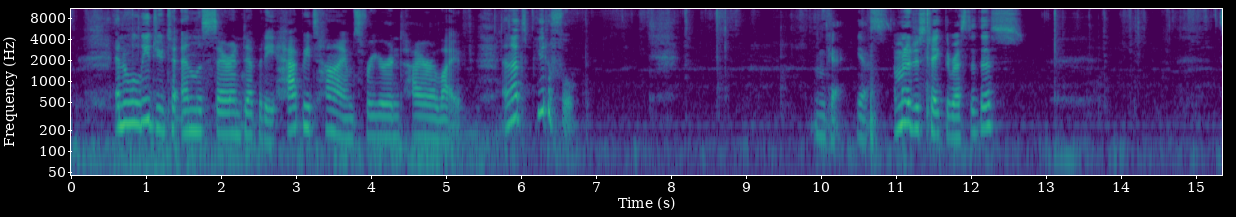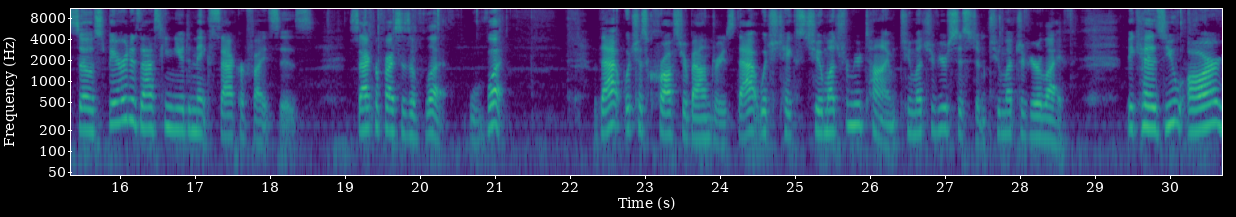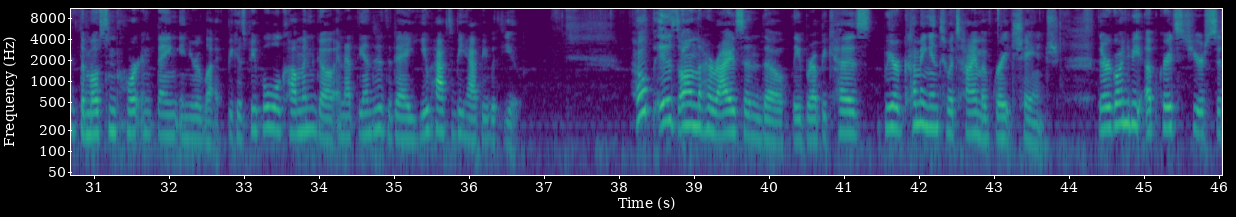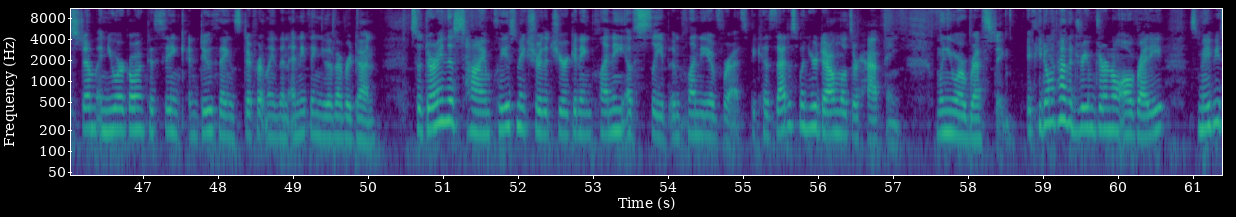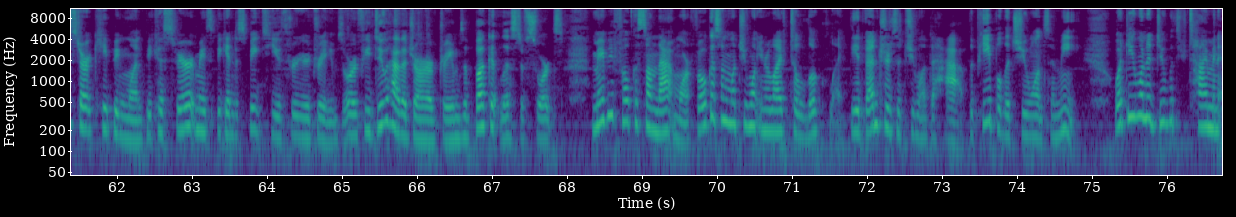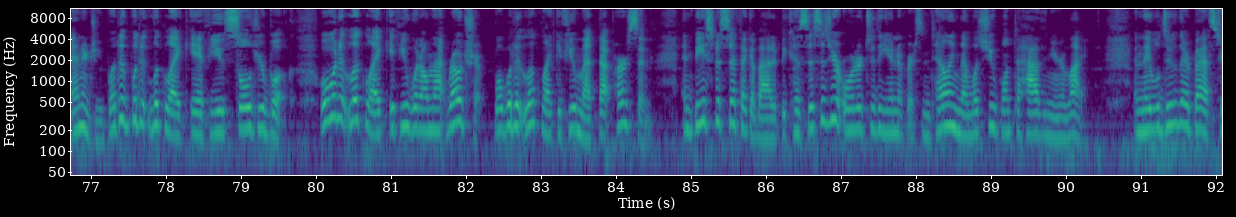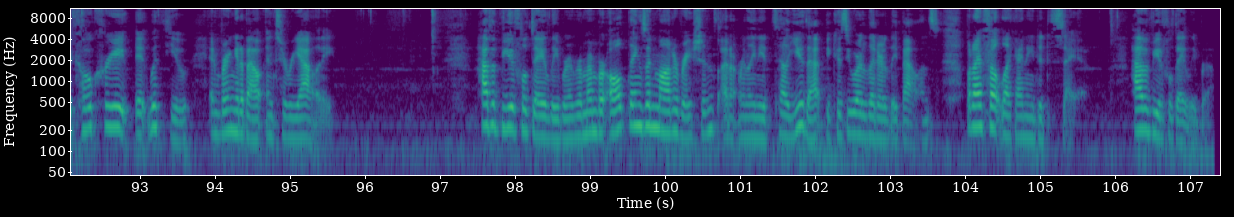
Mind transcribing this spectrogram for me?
and it will lead you to endless serendipity, happy times for your entire life. And that's beautiful. Yes. I'm going to just take the rest of this. So, Spirit is asking you to make sacrifices. Sacrifices of what? What? That which has crossed your boundaries. That which takes too much from your time, too much of your system, too much of your life because you are the most important thing in your life because people will come and go and at the end of the day you have to be happy with you is on the horizon though libra because we are coming into a time of great change. There are going to be upgrades to your system and you are going to think and do things differently than anything you have ever done. So during this time, please make sure that you're getting plenty of sleep and plenty of rest because that is when your downloads are happening, when you are resting. If you don't have a dream journal already, maybe start keeping one because spirit may begin to speak to you through your dreams. Or if you do have a jar of dreams, a bucket list of sorts, maybe focus on that more. Focus on what you want your life to look like, the adventures that you want to have, the people that you want to meet. What do you want to do with your time and energy? What would it look like if you sold your book? What would it look like if you went on that road trip? What would it look like if you met that person? And be specific about it because this is your order to the universe and telling them what you want to have in your life. And they will do their best to co create it with you and bring it about into reality. Have a beautiful day, Libra. Remember all things in moderation. I don't really need to tell you that because you are literally balanced, but I felt like I needed to say it. Have a beautiful day, Libra.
